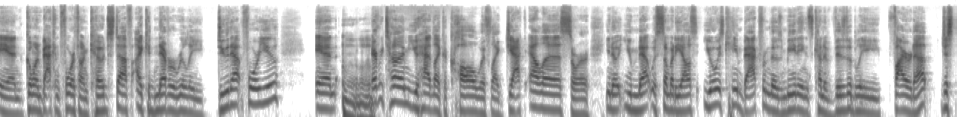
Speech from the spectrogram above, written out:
and going back and forth on code stuff, I could never really do that for you. And Mhm. every time you had like a call with like Jack Ellis or you know you met with somebody else, you always came back from those meetings kind of visibly fired up. Just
